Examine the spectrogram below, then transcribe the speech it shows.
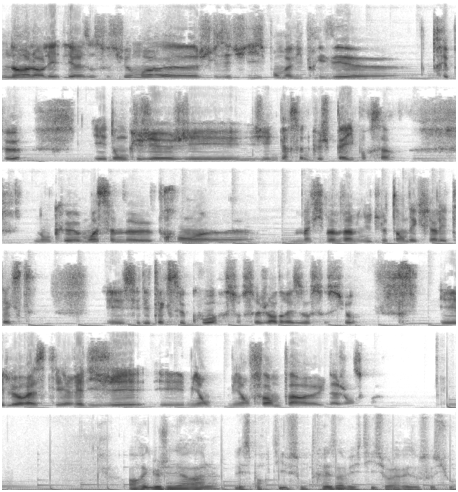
Non, alors les, les réseaux sociaux, moi, euh, je les utilise pour ma vie privée euh, très peu. Et donc j'ai- une personne que je paye pour ça. Donc moi, ça me prend maximum 20 minutes le temps d'écrire les textes. Et c'est des textes courts sur ce genre de réseaux sociaux. Et le reste est rédigé et mis en, forme par euh, une agence. En règle générale, les sportifs sont très investis sur les réseaux sociaux,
